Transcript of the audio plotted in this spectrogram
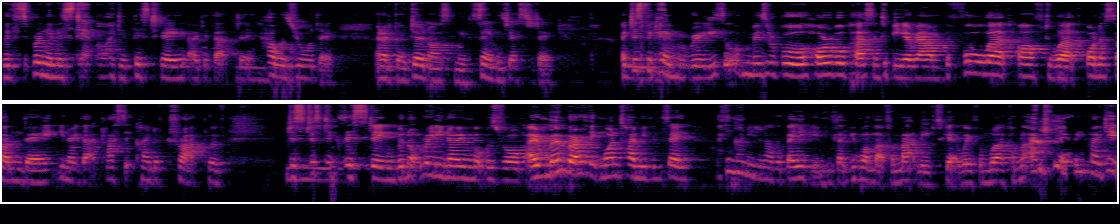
with spring in his step. Oh, I did this today. I did that today. Mm. How was your day? And I'd go, don't ask me, the same as yesterday. I just became a really sort of miserable, horrible person to be around before work, after work, on a Sunday. You know, that classic kind of trap of just just mm. existing but not really knowing what was wrong. I remember I think one time even saying, I think I need another baby. And he's like, You want that for mat leave to get away from work? I'm like, Actually, I think I do.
